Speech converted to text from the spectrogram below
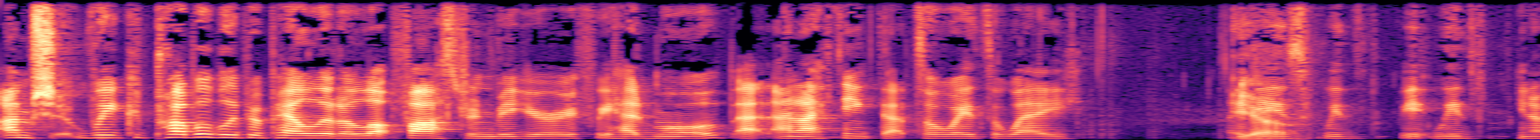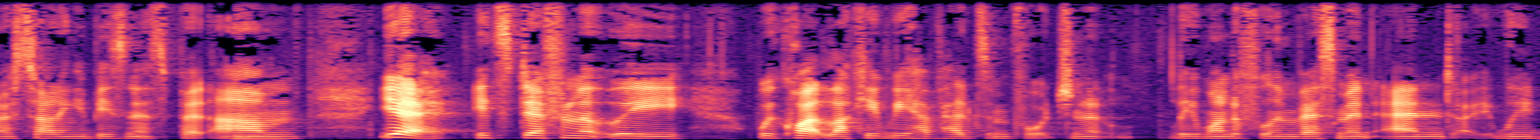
I'm sure we could probably propel it a lot faster and bigger if we had more, but, and I think that's always the way it is Yeah. with with you know starting a business. But um, yeah, it's definitely we're quite lucky. We have had some fortunately wonderful investment, and we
